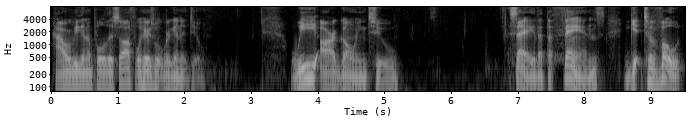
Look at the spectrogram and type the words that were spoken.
How are we going to pull this off? Well, here's what we're going to do. We are going to say that the fans get to vote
